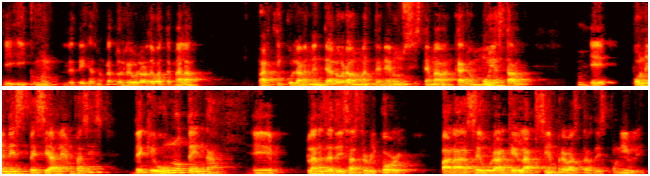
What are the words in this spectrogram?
y, como les dije hace un rato, el regulador de Guatemala particularmente ha logrado mantener un sistema bancario muy estable, eh, ponen especial énfasis de que uno tenga eh, planes de disaster recovery para asegurar que el app siempre va a estar disponible,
